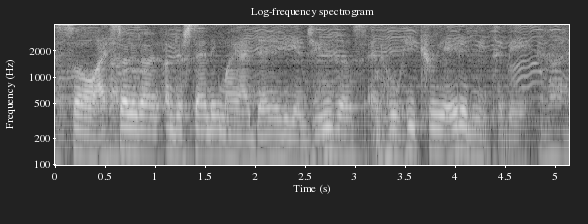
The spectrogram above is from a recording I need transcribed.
So I started un- understanding my identity in Jesus and who He created me to be. Right.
